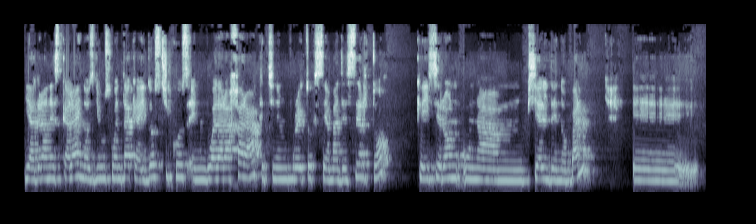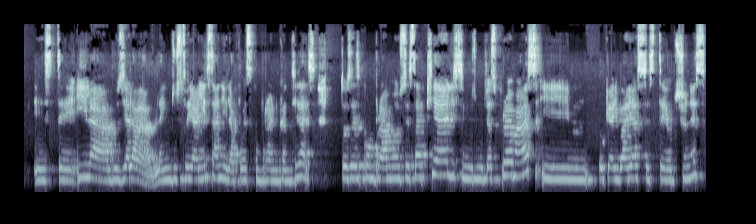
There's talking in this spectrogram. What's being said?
y a gran escala, y nos dimos cuenta que hay dos chicos en Guadalajara que tienen un proyecto que se llama Deserto, que hicieron una mm, piel de nopal. Eh, este, y la, pues ya la, la, industrializan y la puedes comprar en cantidades. Entonces compramos esa piel, hicimos muchas pruebas y porque hay varias este, opciones,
